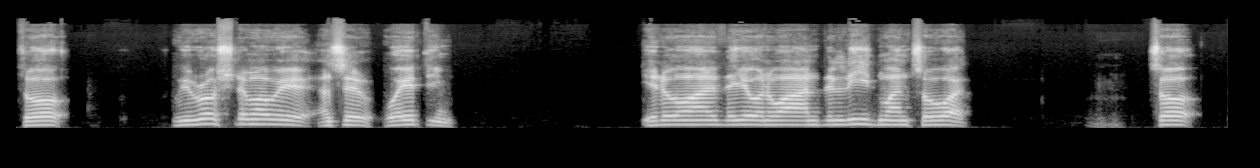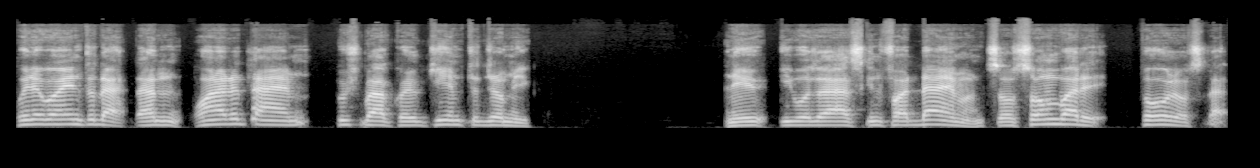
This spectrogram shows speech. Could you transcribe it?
So we rushed them away and said, What you think? You don't want the don't want the lead man, so what? So we never into that. And one at a time, Pushback came to Jamaica. And he, he was asking for a diamond. So somebody told us that.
